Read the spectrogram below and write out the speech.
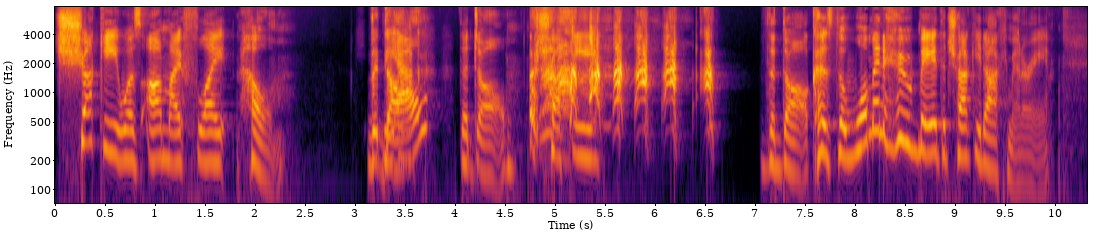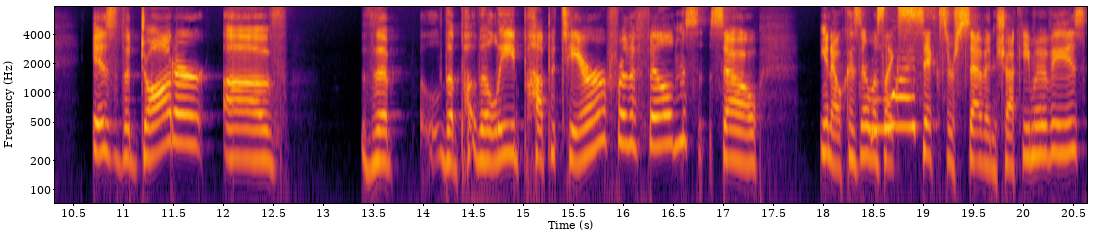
Chucky was on my flight home. the The doll? ac- the doll. Chucky. the doll. Because the woman who made the Chucky documentary is the daughter of the the the lead puppeteer for the films. So, you know, because there was like What? six or seven Chucky movies,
